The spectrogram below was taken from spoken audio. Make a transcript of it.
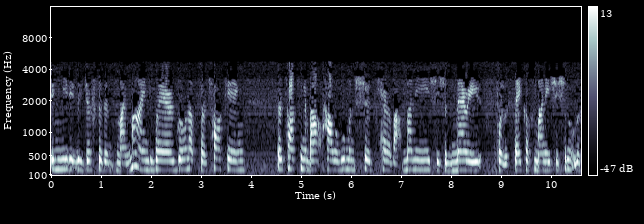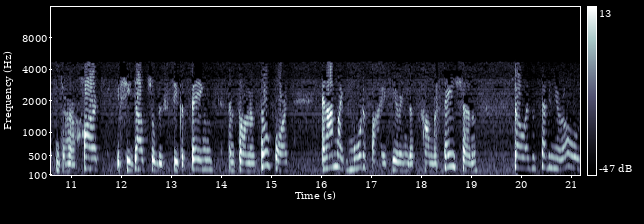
immediately drifted into my mind where grown-ups are talking. They're talking about how a woman should care about money. She should marry for the sake of money. She shouldn't listen to her heart. If she does, she'll do stupid things, and so on and so forth. And I'm like mortified hearing this conversation. So as a seven-year-old,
